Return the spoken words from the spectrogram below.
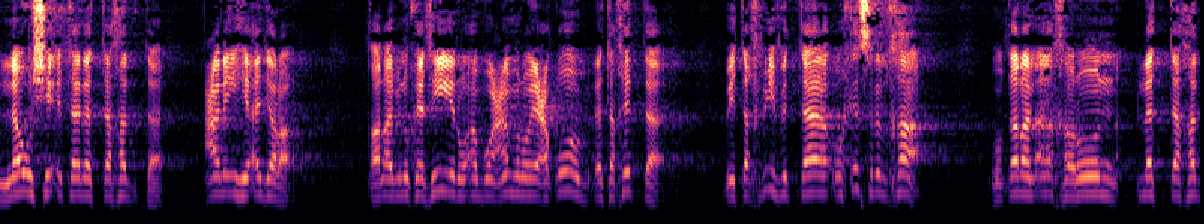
لو شئت لاتخذت عليه أجرا. قال ابن كثير وأبو عمرو ويعقوب لتخذت بتخفيف التاء وكسر الخاء. وقرأ الآخرون لاتخذ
